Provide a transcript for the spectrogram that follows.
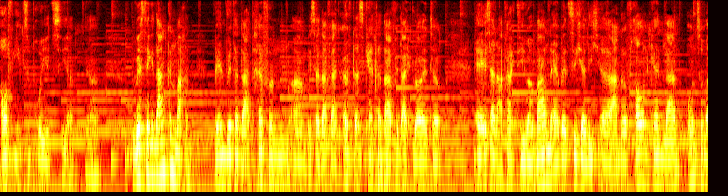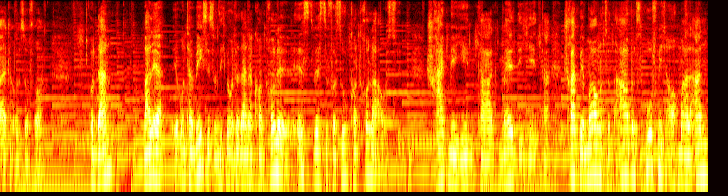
auf ihn zu projizieren. Ja? Du wirst dir Gedanken machen, wen wird er da treffen, ähm, ist er da vielleicht öfters, kennt er da vielleicht Leute, er ist ein attraktiver Mann, er wird sicherlich äh, andere Frauen kennenlernen und so weiter und so fort. Und dann weil er unterwegs ist und nicht mehr unter deiner Kontrolle ist, wirst du versuchen, Kontrolle auszuüben. Schreib mir jeden Tag, melde dich jeden Tag, schreib mir morgens und abends, ruf mich auch mal an.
